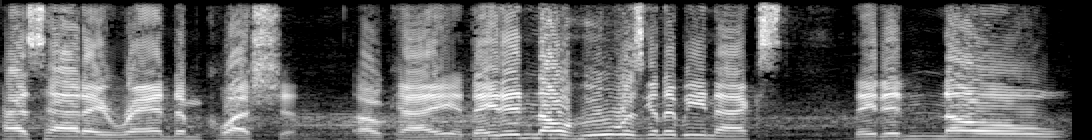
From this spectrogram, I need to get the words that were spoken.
has had a random question. Okay, they didn't know who was going to be next. They didn't know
